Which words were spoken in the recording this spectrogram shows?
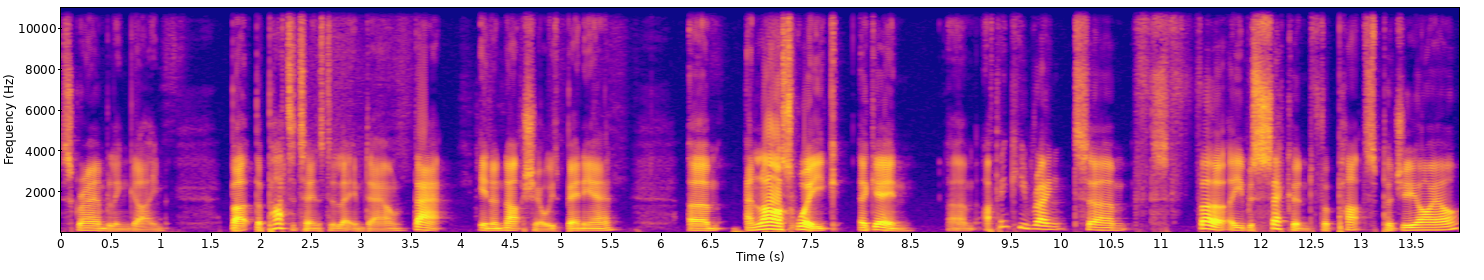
scrambling game, but the putter tends to let him down. That, in a nutshell, is Benny An. Um, and last week, again, um, I think he ranked um, third, he was second for putts per GIR.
